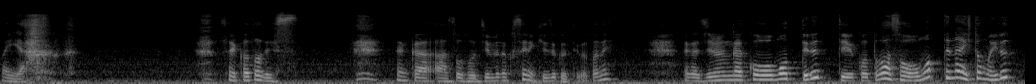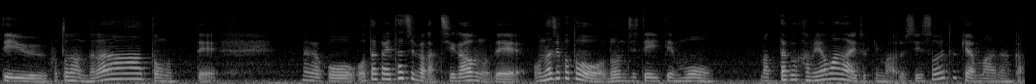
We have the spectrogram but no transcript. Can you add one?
まあいいや。そういうことです。なんかあそうそう自分の癖に気づくっていうことね。だから自分がこう思ってるっていうことはそう思ってない人もいるっていうことなんだなと思って。なんかこうお互い立場が違うので同じことを論じていても全く噛み合わない時もあるしそういう時はまあなんか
